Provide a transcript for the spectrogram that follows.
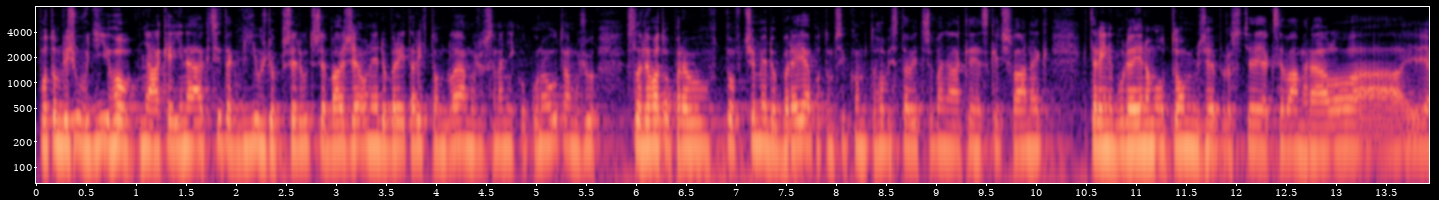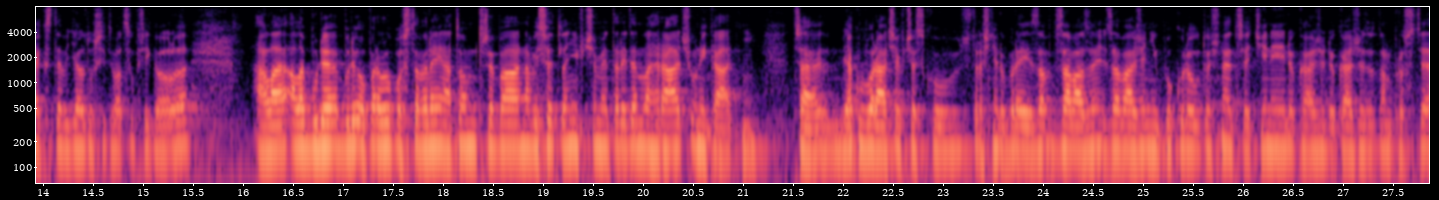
Potom, když uvidí ho v nějaké jiné akci, tak ví už dopředu třeba, že on je dobrý tady v tomhle a můžu se na něj kouknout a můžu sledovat opravdu to, v čem je dobrý a potom si kolem toho vystavit třeba nějaký hezký článek, který nebude jenom o tom, že prostě jak se vám hrálo a jak jste viděl tu situaci při gole, ale, ale bude, bude opravdu postavený na tom třeba na vysvětlení, v čem je tady tenhle hráč unikátní. Třeba Jakub Voráček v Česku strašně dobrý v zavážení, pokud do útočné třetiny, dokáže, dokáže to tam prostě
